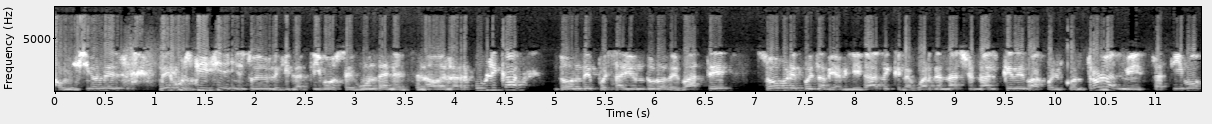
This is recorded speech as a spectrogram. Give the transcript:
comisiones de justicia y estudios legislativos segunda en el Senado de la República, donde pues hay un duro debate sobre pues la viabilidad de que la Guardia Nacional quede bajo el control administrativo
